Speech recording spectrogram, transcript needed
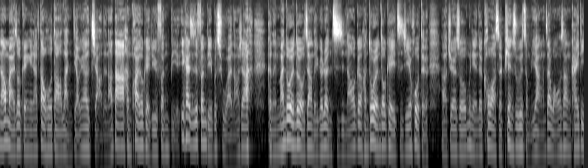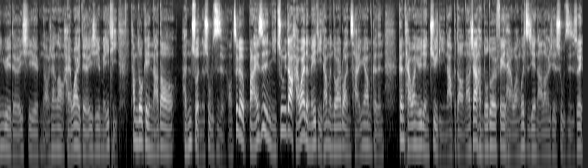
然后买的时候给人家到货到烂掉，因为它是假的。然后大家很快都可以去分别，一开始是分别不出来，然后现在可能蛮多人都有这样的一个认知，然后跟很多人都可以直接获得啊，觉得说目前的 CoWoS 的骗术是怎么样，在网络上开订阅的一些，然后像那种海外。的一些媒体，他们都可以拿到很准的数字哦。这个本来是你注意到海外的媒体，他们都在乱猜，因为他们可能跟台湾有一点距离，拿不到。然后现在很多都会飞台湾，会直接拿到一些数字，所以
